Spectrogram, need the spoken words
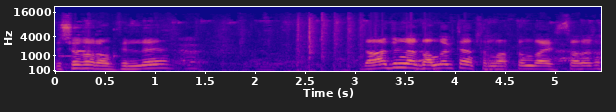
Dışı karanfilli. Evet. Daha dünler damla bir tane tırlattım dayı sana.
